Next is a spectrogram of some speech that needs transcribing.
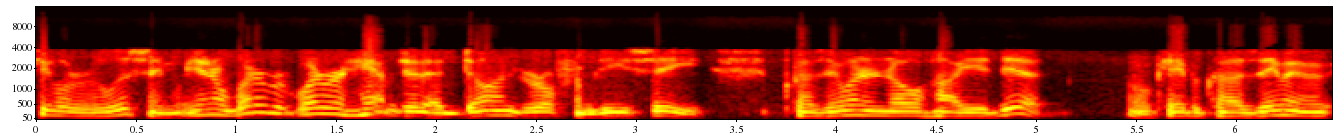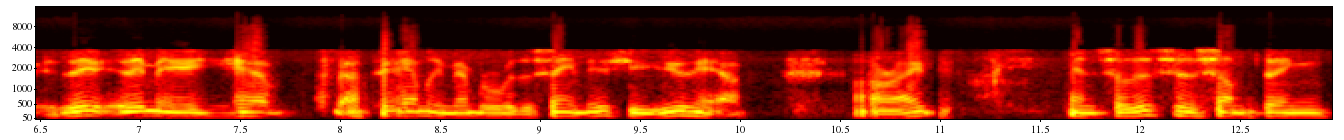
people are listening. You know, whatever, whatever happened to that Dawn girl from D.C. Because they want to know how you did okay? Because they may they they may have a family member with the same issue you have, all right? And so this is something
